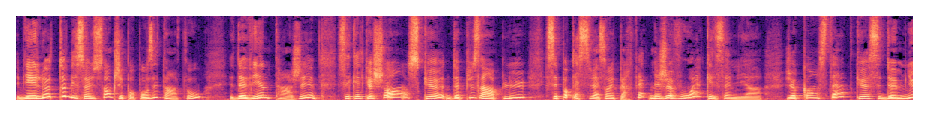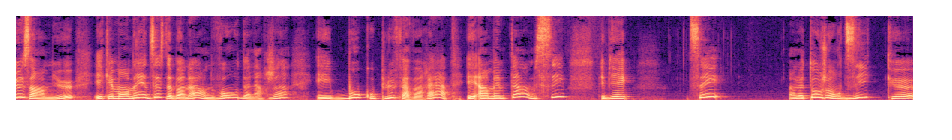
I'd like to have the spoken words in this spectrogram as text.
eh bien là, toutes les solutions que j'ai proposées tantôt deviennent tangibles. C'est quelque chose que de plus en plus, c'est pas que la situation est parfaite, mais je vois qu'elle s'améliore. Je constate que c'est de mieux en mieux et que mon indice de bonheur au niveau de l'argent est beaucoup plus favorable. Et en même temps aussi, eh bien, tu sais, on a toujours dit que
